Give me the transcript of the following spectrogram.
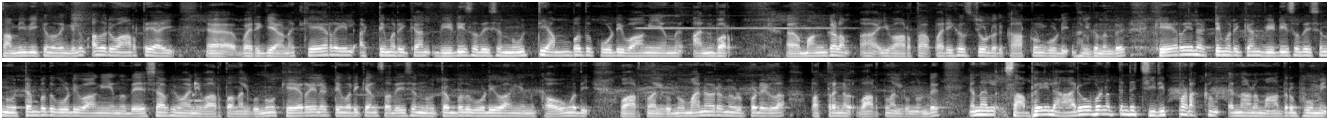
സമീപിക്കുന്നതെങ്കിലും അതൊരു വാർത്തയായി വരികയാണ്. കേരളയിൽ അട്ടിമറിക്കാൻ വി ഡി സതീശൻ നൂറ്റി അമ്പത് കോടി വാങ്ങിയെന്ന് അൻവർ മംഗളം ഈ വാർത്ത പരിഹസിച്ചുകൊണ്ട് ഒരു കാർട്ടൂൺ കൂടി നൽകുന്നുണ്ട്. കേരളയിൽ അട്ടിമറിക്കാൻ വി ഡി സതീശൻ നൂറ്റമ്പത് കോടി വാങ്ങിയെന്ന് ദേശാഭിമാനി വാർത്ത നൽകുന്നു. കേരളയിൽ അട്ടിമറിക്കാൻ സതീശൻ നൂറ്റമ്പത് കോടി വാങ്ങിയെന്ന് കൗമുദി വാർത്ത നൽകുന്നു. മനോരമ ഉൾപ്പെടെയുള്ള പത്രങ്ങൾ വാർത്ത നൽകുന്നുണ്ട്. എന്നാൽ സഭയിൽ ആരോപണത്തിന്റെ ചിരിപ്പടക്കം എന്നാണ് മാതൃഭൂമി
